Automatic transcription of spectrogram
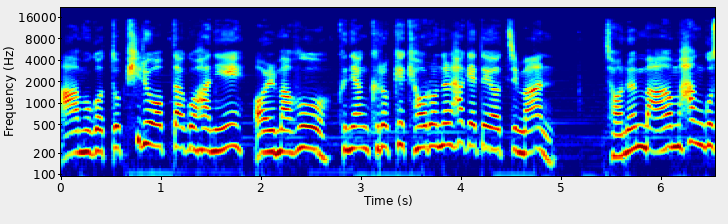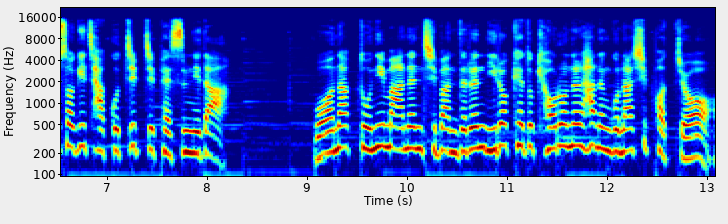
아무것도 필요 없다고 하니 얼마 후 그냥 그렇게 결혼을 하게 되었지만 저는 마음 한구석이 자꾸 찝찝했습니다. 워낙 돈이 많은 집안들은 이렇게도 결혼을 하는구나 싶었죠.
